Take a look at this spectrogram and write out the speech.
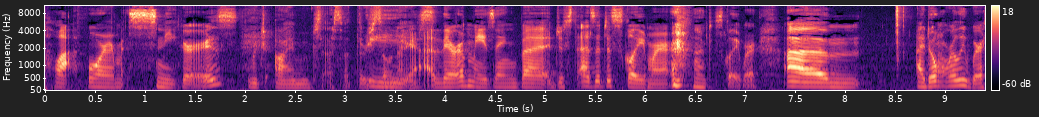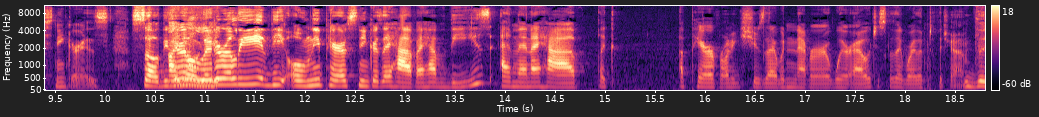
platform sneakers. which i'm obsessed with they're so nice Yeah, they're amazing. But just as a disclaimer, disclaimer, um, I don't really wear sneakers. So these I are know, you- literally the only pair of sneakers I have. I have these, and then I have like a pair of running shoes that I would never wear out just because I wear them to the gym. the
